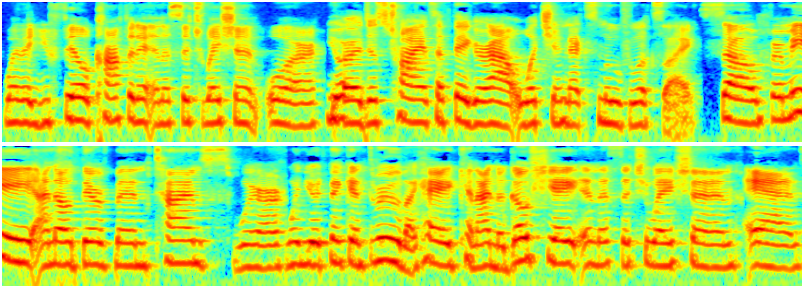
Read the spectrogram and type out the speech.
whether you feel confident in a situation or you're just trying to figure out what your next move looks like. So for me, I know there have been times where when you're thinking through, like, hey, can I negotiate in this situation? And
